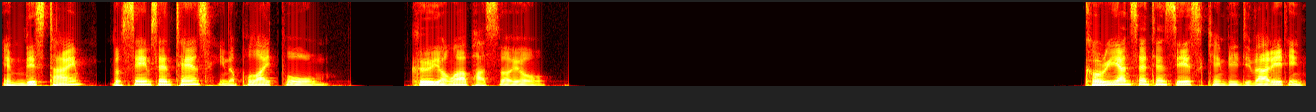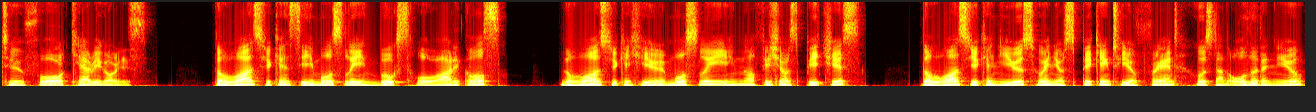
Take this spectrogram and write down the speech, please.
And this time, the same sentence in a polite form. 그 영화 봤어요. Korean sentences can be divided into four categories. The ones you can see mostly in books or articles, the ones you can hear mostly in official speeches, the ones you can use when you're speaking to your friend who's not older than you,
